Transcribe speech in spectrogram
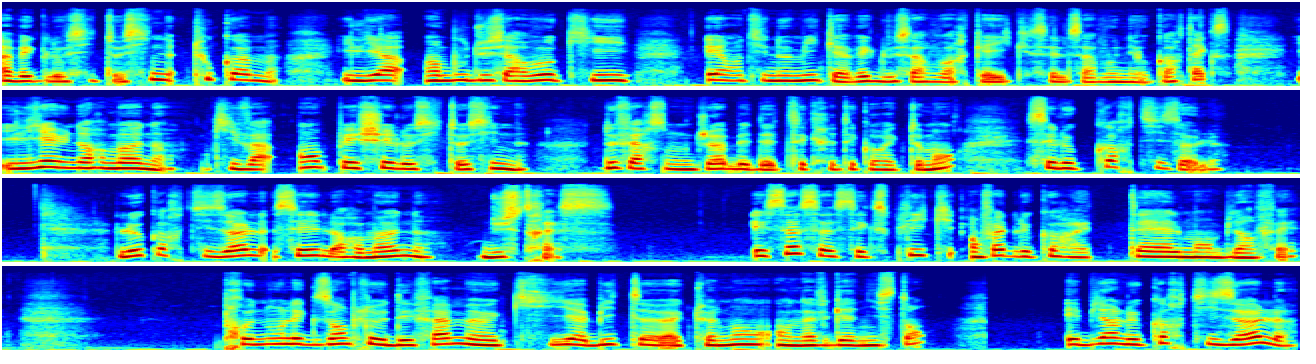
avec l'ocytocine, tout comme il y a un bout du cerveau qui est antinomique avec le cerveau archaïque, c'est le cerveau néocortex, il y a une hormone qui va empêcher l'ocytocine de faire son job et d'être sécrétée correctement, c'est le cortisol. Le cortisol, c'est l'hormone du stress. Et ça, ça s'explique, en fait le corps est tellement bien fait. Prenons l'exemple des femmes qui habitent actuellement en Afghanistan. Eh bien le cortisol,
